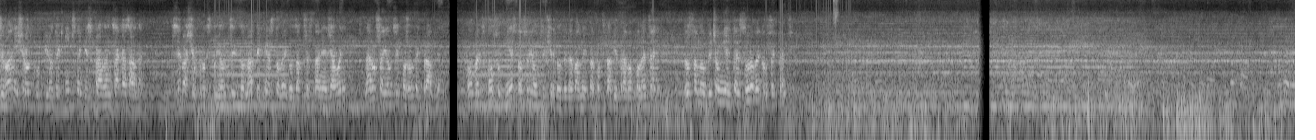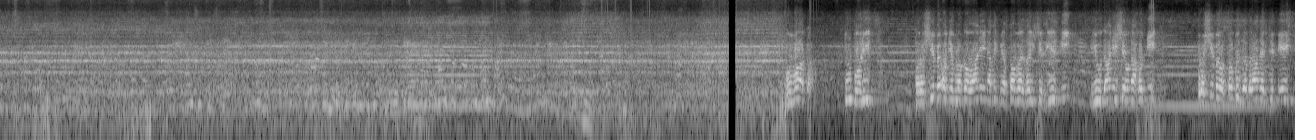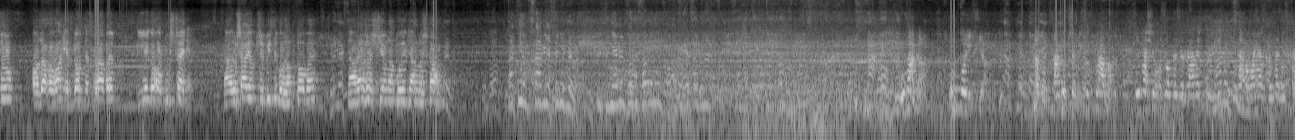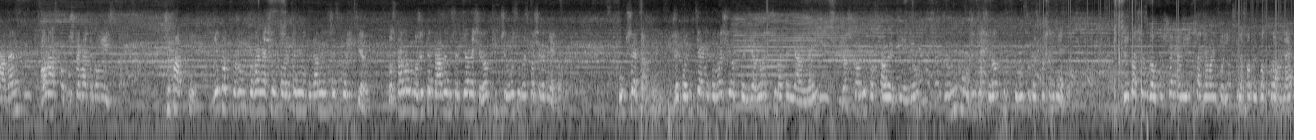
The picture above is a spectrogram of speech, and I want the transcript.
Używanie środków pirotechnicznych jest prawem zakazane. Wzywa się protestujących do natychmiastowego zaprzestania działań naruszających porządek prawny. Wobec osób nie stosujących się do wydawanych na podstawie prawa poleceń zostaną wyciągnięte surowe konsekwencje. Uwaga! Tu policja. Prosimy o nieblokowanie i natychmiastowe zejście z jezdni i udanie się na chodniki. Prosimy osoby zebrane w tym miejscu o zachowanie zgodne z prawem i jego opuszczenie. Naruszając przepisy porządkowe, narażasz się na odpowiedzialność karną. Takiej obstawy jeszcze nie było. Nie wiem, co ze sobą mam Uwaga! Tu policja. Na podstawie przepisów prawa wzywa się osoby zebrane w tym miejscu do zachowania zgodnego z prawem oraz opuszczenia tego miejsca. W przypadku niepodporządkowania się poleceniom wydanym przez policję zostaną użyte prawem przewidziane środki przymusu bezpośredniego. Uprzedzam, że policja nie ponosi odpowiedzialności materialnej za szkody powstałe w imieniu w wyniku użycia środków przymusu bezpośredniego. Wzywa się do opuszczenia miejsca działań policji osoby postronne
